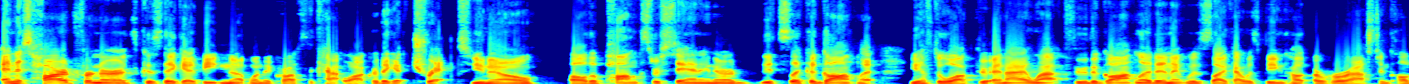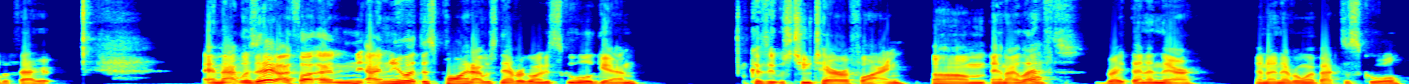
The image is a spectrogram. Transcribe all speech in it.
And it's hard for nerds because they get beaten up when they cross the catwalk, or they get tricked, you know. all the punks are standing there. It's like a gauntlet you have to walk through. And I walked through the gauntlet, and it was like I was being harassed and called a faggot. And that was it. I thought I knew at this point I was never going to school again because it was too terrifying. Um, and I left right then and there, and I never went back to school.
